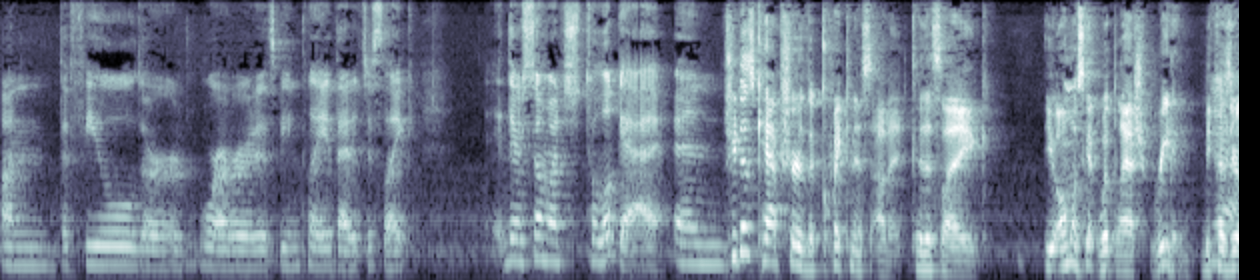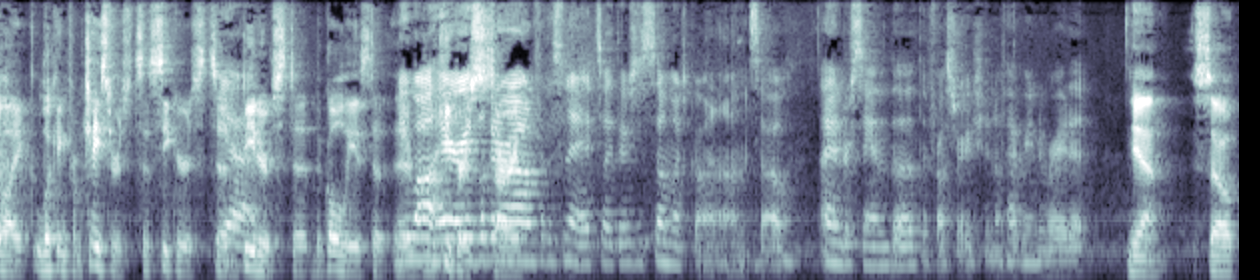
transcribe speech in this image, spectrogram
on the field or wherever it is being played that it's just like there's so much to look at and she does capture the quickness of it because it's like you almost get whiplash reading because you're like looking from chasers to seekers to Yeah. beaters to the goalies to uh, meanwhile the keepers. Harry's looking sorry. around for the snitch. Like there's just so much going on. So I understand the the frustration of having to write it. Yeah. So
